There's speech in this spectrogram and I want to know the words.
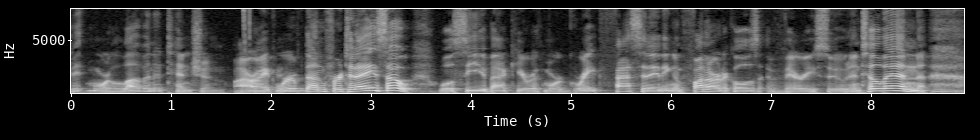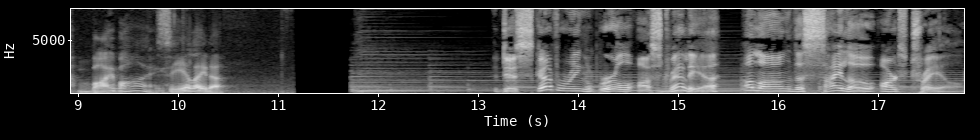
bit more love and attention. All right, okay. we're done for today, so we'll see you back here with more great, fascinating, and fun articles very soon. Until then, bye bye. See you later. Discovering rural Australia along the Silo Art Trail.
